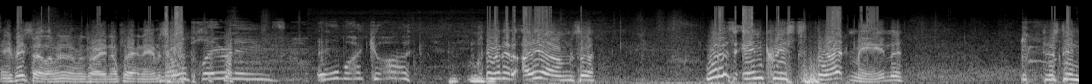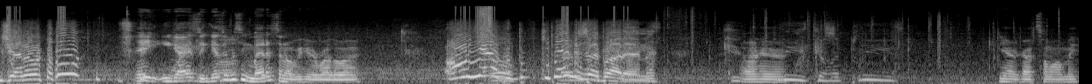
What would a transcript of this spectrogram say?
And please say limited inventory, no player names. No player names! Oh my god! limited items. What does increased threat mean? Just in general? Hey, you guys, you guys are missing medicine over here, by the way. Oh yeah, Oh, the b- bandages I brought in. Please, Oh here, please, God, please. yeah, I got some on me.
